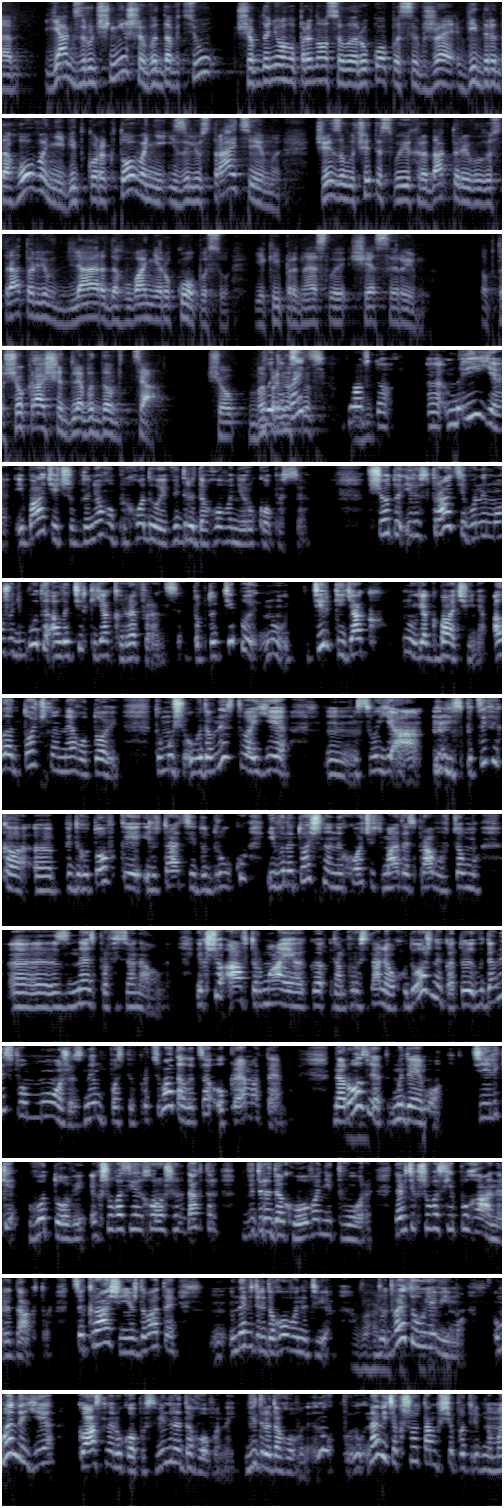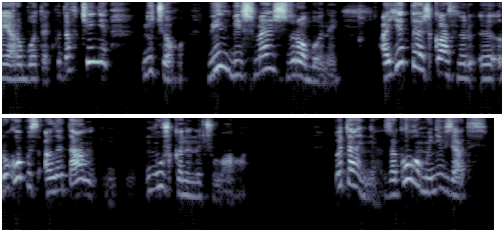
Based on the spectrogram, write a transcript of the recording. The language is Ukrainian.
Е, Як зручніше видавцю, щоб до нього приносили рукописи вже відредаговані, відкоректовані із ілюстраціями, чи залучити своїх редакторів-ілюстраторів для редагування рукопису, який принесли ще сирим? Тобто, що краще для видавця? Що ми Видавець принесли просто е, мріє і бачить, щоб до нього приходили відредаговані рукописи. Щодо ілюстрацій, вони можуть бути, але тільки як референси. Тобто, типу, ну, тільки як, ну, як бачення, але точно не готові. Тому що у видавництва є своя специфіка е, підготовки ілюстрації до друку, і вони точно не хочуть мати справу в цьому е, з не з професіоналами. Якщо автор має там професіонального художника, то видавництво може з ним поспівпрацювати, але це окрема тема. На розгляд ми даємо тільки готові. Якщо у вас є хороший редактор, відредаговані твори. Навіть якщо у вас є поганий редактор, це краще, ніж давати невідредагований твір. взагалі? Давайте уявімо. У мене є класний рукопис, він редагований, відредагований. Ну, навіть якщо там ще потрібна моя робота як видавчині, нічого. Він більш-менш зроблений. А є теж класний е, рукопис, але там мушка не ночувала. Питання: за кого мені взятися?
